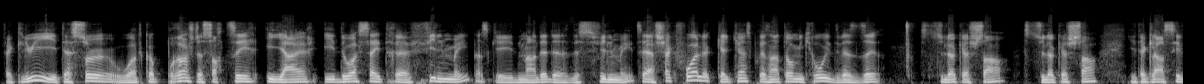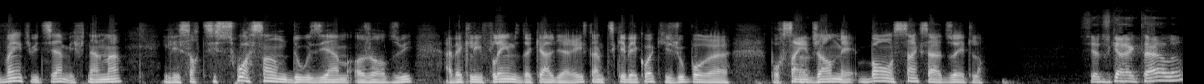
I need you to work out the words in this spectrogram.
Fait que lui, il était sûr, ou en tout cas proche de sortir hier. Il doit s'être filmé parce qu'il demandait de, se filmer. à chaque fois que quelqu'un se présentait au micro, il devait se dire c'est-tu là que je sors? C'est-tu là que je sors? Il était classé 28e et finalement, il est sorti 72e aujourd'hui avec les Flames de Calgary. C'est un petit Québécois qui joue pour, euh, pour Saint-Jean, mais bon, on que ça a dû être long. S'il y a du caractère, là,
